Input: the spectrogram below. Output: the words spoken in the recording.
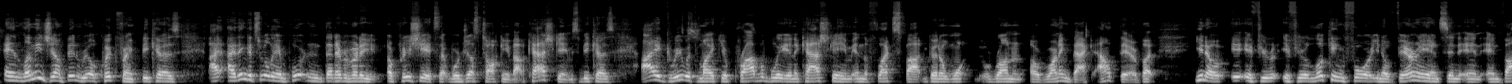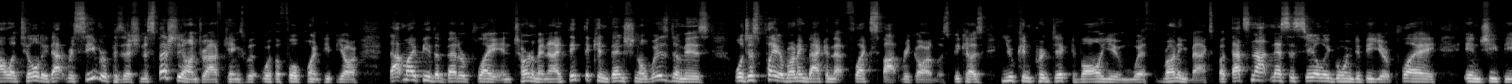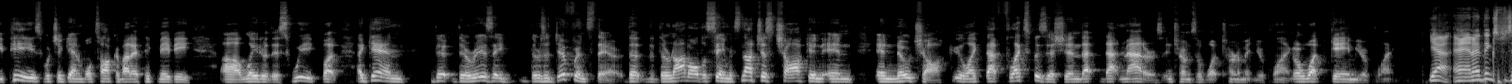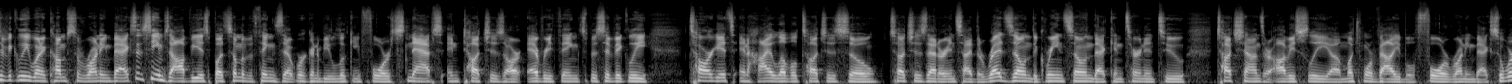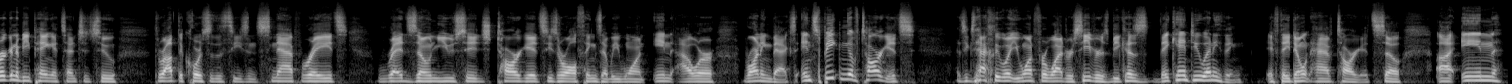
And let me jump in real quick, Frank, because I, I, think it's really important that everybody appreciates that we're just talking about cash games. Because I agree with Mike, you're probably in a cash game in the flex spot going to run a running back out there. But you know, if you're if you're looking for you know variance and and, and volatility, that receiver position, especially on DraftKings with, with a full point PPR, that might be the better play in tournament. And I think the conventional wisdom is, well, just play a running back in that flex spot regardless, because you can predict volume with running backs. But that's not necessarily going to be your play in GPPs, which again we'll talk about. I think maybe uh, later this week. But again, there, there is a there's a difference there. That they're not all the same. It's not just chalk and and and no chalk. Like that flex position that that matters in terms of what tournament you're playing or what game you're playing yeah, and I think specifically when it comes to running backs, it seems obvious, but some of the things that we're going to be looking for, snaps and touches, are everything, specifically targets and high level touches. So, touches that are inside the red zone, the green zone that can turn into touchdowns are obviously uh, much more valuable for running backs. So, we're going to be paying attention to throughout the course of the season snap rates, red zone usage, targets. These are all things that we want in our running backs. And speaking of targets, that's exactly what you want for wide receivers because they can't do anything if they don't have targets. So uh, in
